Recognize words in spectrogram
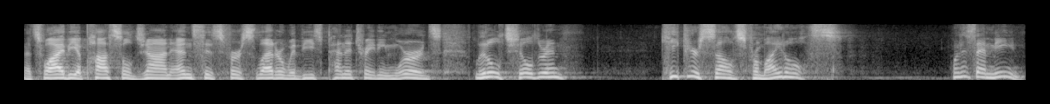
That's why the Apostle John ends his first letter with these penetrating words Little children, keep yourselves from idols. What does that mean?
